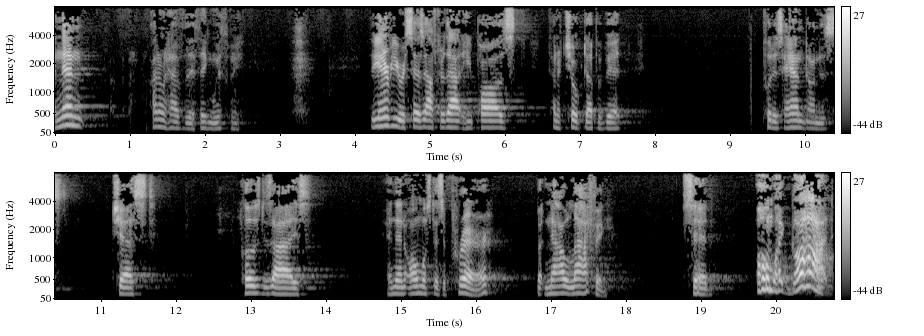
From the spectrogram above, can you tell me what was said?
And then, I don't have the thing with me. The interviewer says after that, he paused, kind of choked up a bit, put his hand on his chest, closed his eyes, and then, almost as a prayer, but now laughing, said, Oh my God!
